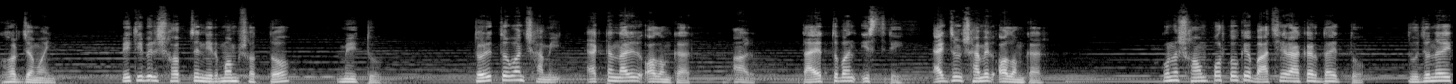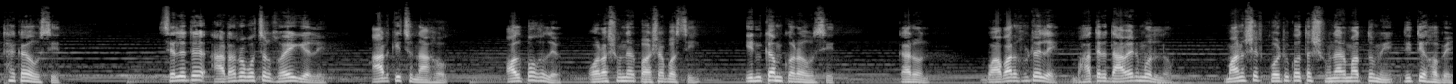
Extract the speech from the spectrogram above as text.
ঘর জামাই পৃথিবীর সবচেয়ে নির্মম সত্য মৃত্যু। চরিত্রবান স্বামী একটা নারীর অলঙ্কার আর দায়িত্ববান স্ত্রী একজন স্বামীর অলংকার। কোনো সম্পর্ককে বাঁচিয়ে রাখার দায়িত্ব দুজনেরই থাকা উচিত। ছেলেদের আঠারো বছর হয়ে গেলে আর কিছু না হোক, অল্প হলেও পড়াশোনার পাশাপাশি ইনকাম করা উচিত। কারণ বাবার হোটেলে ভাতের দামের মূল্য মানুষের কটুকতা শোনার মাধ্যমে দিতে হবে।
